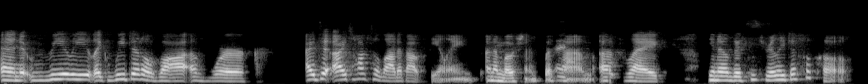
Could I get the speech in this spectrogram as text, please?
And it really, like, we did a lot of work. I did, I talked a lot about feelings and emotions with them of like, you know, this is really difficult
